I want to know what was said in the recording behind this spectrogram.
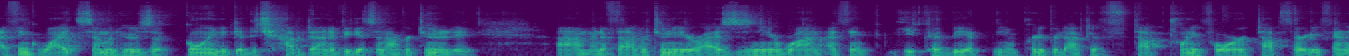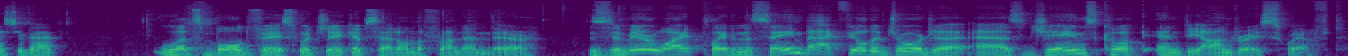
I think White's someone who's like, going to get the job done if he gets an opportunity. Um, and if that opportunity arises in year one, I think he could be a you know pretty productive top 24, top 30 fantasy back. Let's boldface what Jacob said on the front end there. Zamir White played in the same backfield at Georgia as James Cook and D'Andre Swift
